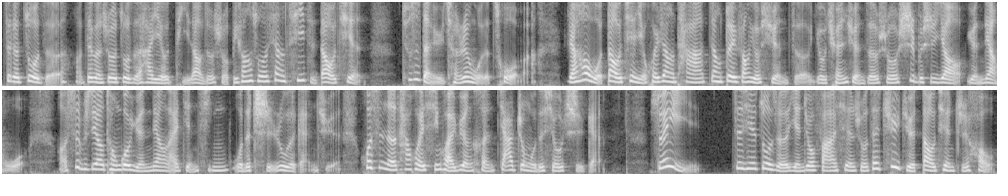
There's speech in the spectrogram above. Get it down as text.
这个作者啊，这本书的作者他也有提到，就是说，比方说，向妻子道歉，就是等于承认我的错嘛。然后我道歉也会让他让对方有选择，有权选择说是不是要原谅我啊？是不是要通过原谅来减轻我的耻辱的感觉？或是呢，他会心怀怨恨，加重我的羞耻感。所以这些作者的研究发现说，在拒绝道歉之后，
